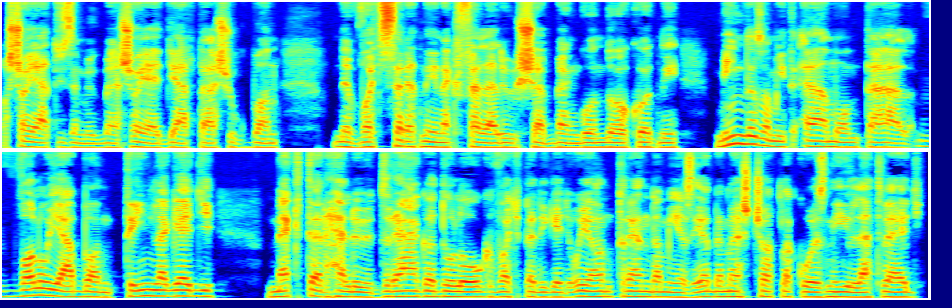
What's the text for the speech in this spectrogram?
a saját üzemükben, saját gyártásukban, vagy szeretnének felelősebben gondolkodni, mindaz, amit elmondtál, valójában tényleg egy megterhelő, drága dolog, vagy pedig egy olyan trend, ami az érdemes csatlakozni, illetve egy,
